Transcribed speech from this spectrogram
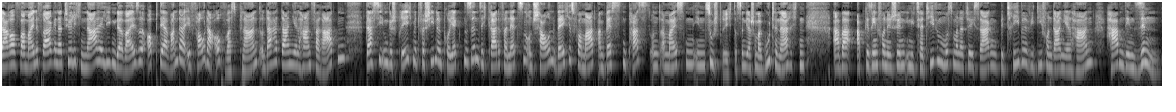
Darauf war meine Frage natürlich naheliegenderweise, ob der Wander e.V. da auch was plant. Und da hat Daniel Hahn verraten, dass sie im Gespräch mit verschiedenen Projekten sind, sich gerade vernetzen und schauen, welches Format am besten passt und am meisten ihnen zuspricht. Das sind ja schon mal gute Nachrichten. Aber abgesehen von den schönen Initiativen muss man natürlich sagen, Betriebe wie die von Daniel Hahn haben den Sinn,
